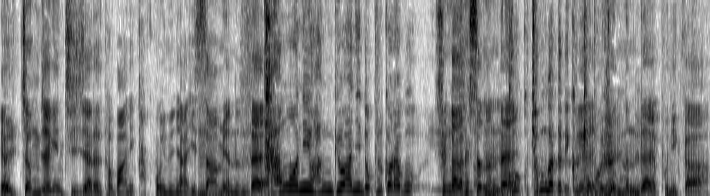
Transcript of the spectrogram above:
열정적인 지지자를 더 많이 갖고 있느냐 음. 이 싸움이었는데 당원이 황교안이 높을 거라고 생각을 했었는데 그 전문가들이 그렇게 예, 보죠. 그랬는데 보니까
